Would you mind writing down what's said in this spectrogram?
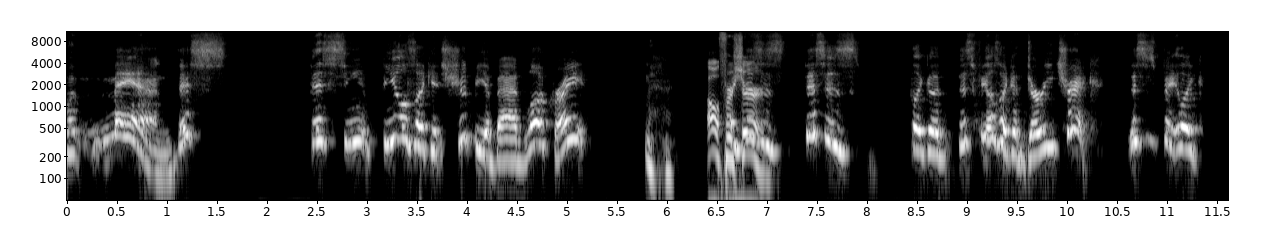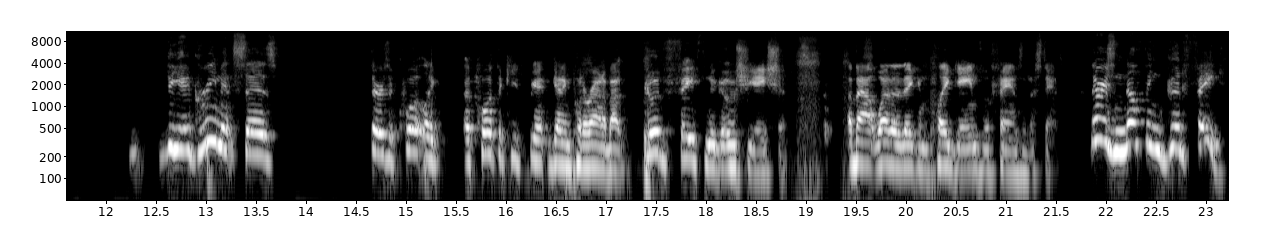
but man, this this seems feels like it should be a bad look, right? Oh, for Like, sure. This is this is like a this feels like a dirty trick. This is ba- like the agreement says there's a quote like a quote that keeps getting put around about good faith negotiations about whether they can play games with fans in the stands. There is nothing good faith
